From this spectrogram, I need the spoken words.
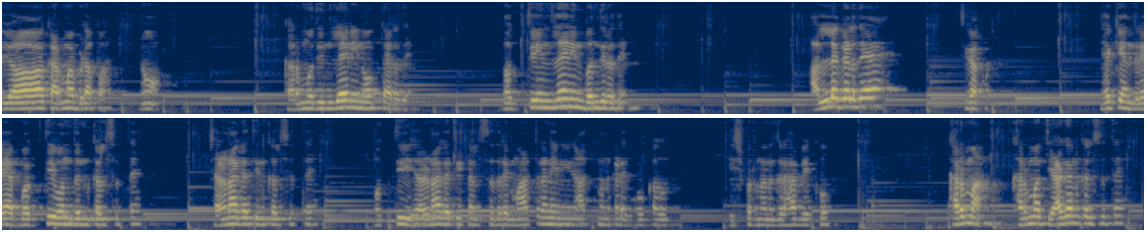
ಅಯ್ಯೋ, ಕರ್ಮ ಬಿಡಪ್ಪ. ನೋ. ಕರ್ಮದಿಂದಲೇ ನೀನು ಹೋಗ್ತಾ ಇರೋದೆ. ಭಕ್ತಿಯಿಂದಲೇ ನೀನು ಬಂದಿರೋದೆ. ಅಲ್ಲಗಳದೆ ಸಿಗಾಕೊಡ್ತೀನಿ ಯಾಕೆಂದ್ರೆ ಭಕ್ತಿ ಒಂದನ್ನು ಕಲಿಸುತ್ತೆ, ಶರಣಾಗತಿನ ಕಲಿಸುತ್ತೆ. ಭಕ್ತಿ, ಶರಣಾಗತಿ ಕಲಿಸಿದ್ರೆ ಮಾತ್ರನೇ ನೀನು ಆತ್ಮನ ಕಡೆಗೆ ಹೋಗೋದು ಈಶ್ವರನ ಅನುಗ್ರಹ ಬೇಕು. ಕರ್ಮ ಕರ್ಮ ತ್ಯಾಗನ ಕಲಿಸುತ್ತೆ.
